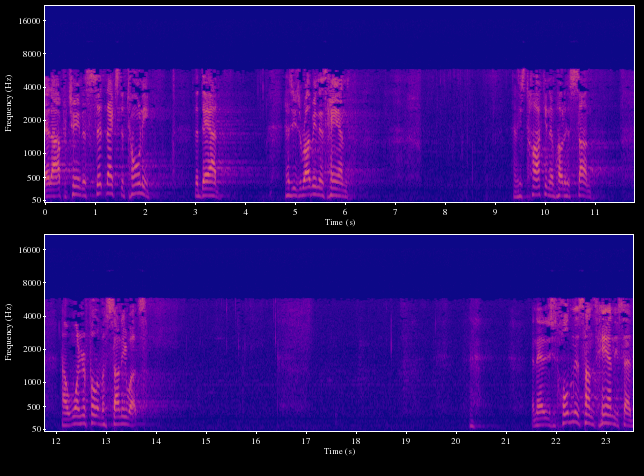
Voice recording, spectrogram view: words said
An opportunity to sit next to Tony, the dad, as he's rubbing his hand. And he's talking about his son, how wonderful of a son he was. And as he's holding his son's hand, he said,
